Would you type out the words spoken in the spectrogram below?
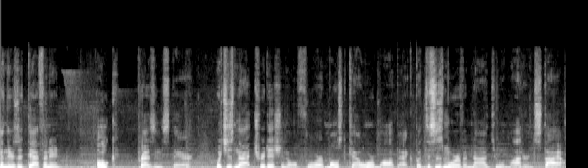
And there's a definite oak presence there, which is not traditional for most Cahors Malbec, but this is more of a nod to a modern style.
